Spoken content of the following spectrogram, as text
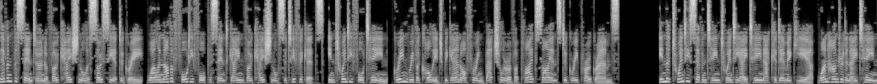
7% earn a vocational associate degree, while another 44% gain vocational certificates. In 2014, Green River College began offering Bachelor of Applied Science degree programs. In the 2017–2018 academic year, 118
